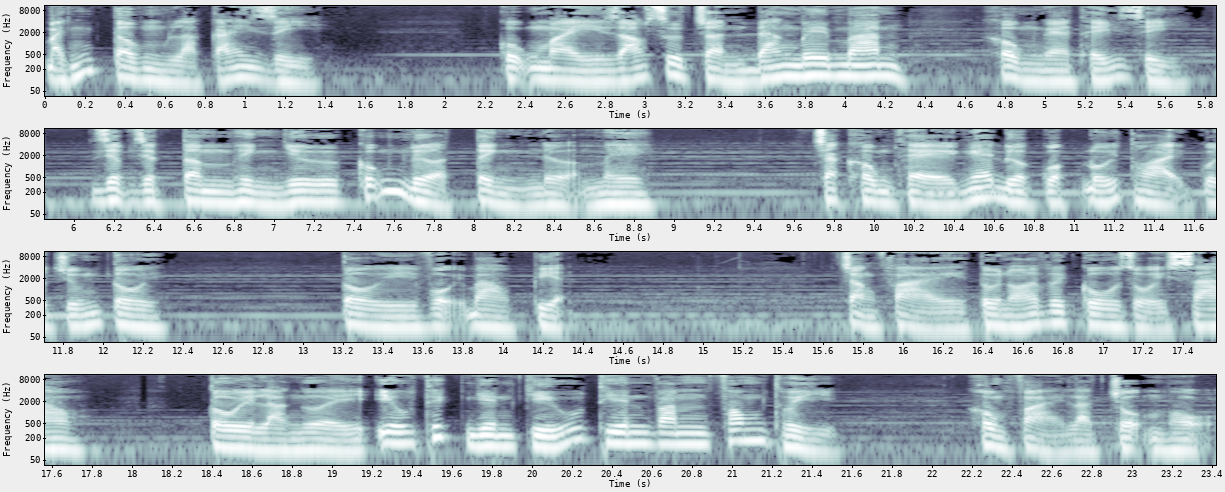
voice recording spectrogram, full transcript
bánh tông là cái gì? Cũng may giáo sư Trần đang mê man, không nghe thấy gì. Diệp Diệt Tâm hình như cũng nửa tỉnh nửa mê. Chắc không thể nghe được cuộc đối thoại của chúng tôi. Tôi vội bảo biện. Chẳng phải tôi nói với cô rồi sao? Tôi là người yêu thích nghiên cứu thiên văn phong thủy, không phải là trộm mộ.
